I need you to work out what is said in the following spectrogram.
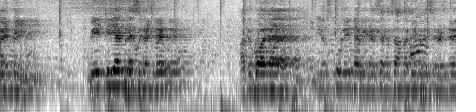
വേണ്ടി പി ടി എ പ്രസിഡന്റ് അതുപോലെ യു സ്കൂളിന്റെ വികസന സമിതി പ്രസിഡന്റ്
